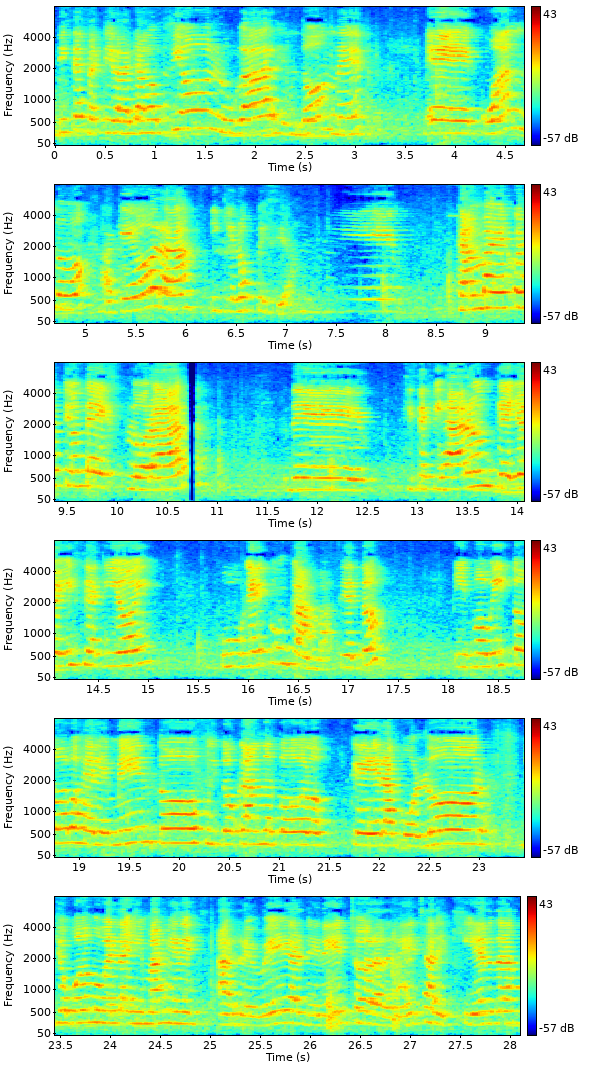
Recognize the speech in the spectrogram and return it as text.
dice efectivar la adopción, lugar, en dónde, eh, cuándo, a qué hora y quién lo auspicia. Canva es cuestión de explorar, de si se fijaron que yo hice aquí hoy, jugué con Canva, ¿cierto? Y moví todos los elementos, fui tocando todo lo que era color, yo puedo mover las imágenes al revés, al derecho, a la derecha, a la izquierda.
